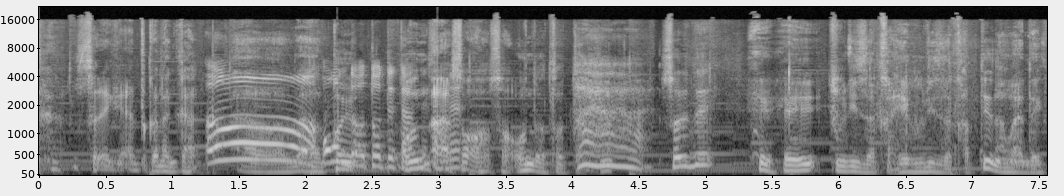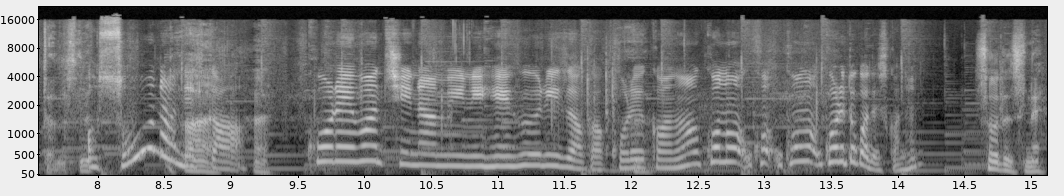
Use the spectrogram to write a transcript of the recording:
それいけ」とかなんか。あーの温度を取ってたんですね。そうそう温度を取って、はいはいはい。それでへへふり坂へふり坂っていう名前ができたんですね。あ。そうなんですか、はいはい。これはちなみにへふり坂これかな、このここのこれとかですかね？そうですね。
